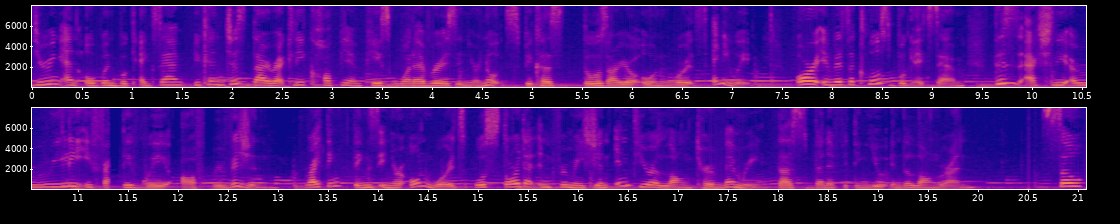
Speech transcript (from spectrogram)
during an open book exam, you can just directly copy and paste whatever is in your notes because those are your own words anyway. Or if it's a closed book exam, this is actually a really effective way of revision. Writing things in your own words will store that information into your long term memory, thus benefiting you in the long run. So,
